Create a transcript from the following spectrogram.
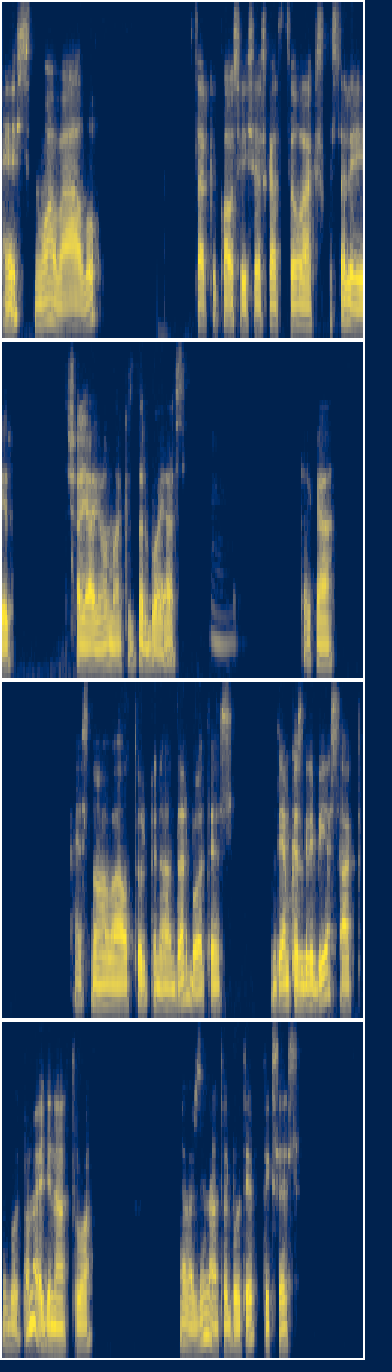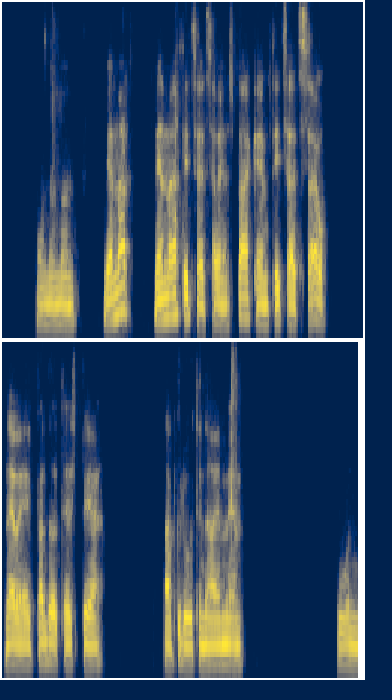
Es novēlu. Ceru, ka klausīsies kāds cilvēks, kas arī ir šajā jomā, kas darbojās. Tā kā es novēlu turpināt darboties. Tiem, kas grib iesākt, varbūt pamēģināt to. Nevar zināt, varbūt iepatiksies. Un, un, un vienmēr, vienmēr ticēt saviem spēkiem, ticēt sev. Nevajag padoties pie apgrūtinājumiem. Un,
